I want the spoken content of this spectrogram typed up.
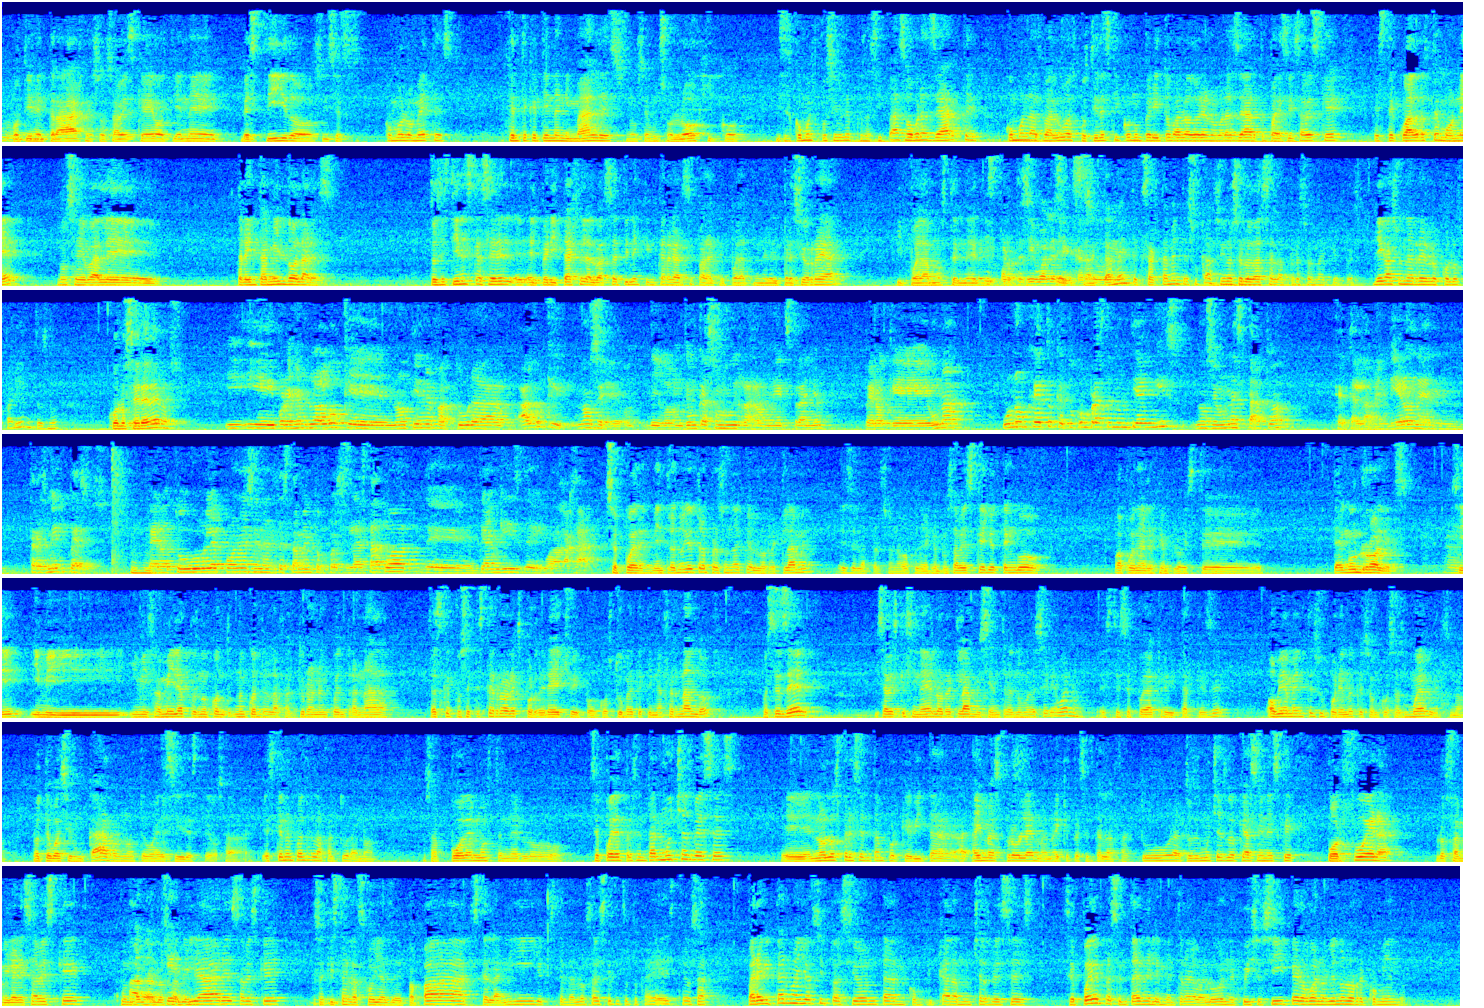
O tiene trajes, o sabes qué, o tiene vestidos, y dices, ¿cómo lo metes? Gente que tiene animales, no sé, un zoológico, dices, ¿cómo es posible? Pues así pasa, obras de arte, ¿cómo las evalúas? Pues tienes que ir con un perito evaluador en obras de arte para decir, ¿sabes qué? Este cuadro, este monet, no sé, vale 30 mil dólares. Entonces tienes que hacer el, el peritaje, el albacea tiene que encargarse para que pueda tener el precio real y podamos tener... Y este, partes iguales en caso de- Exactamente, exactamente, su caso. Y no se lo das a la persona que pues llegas a un arreglo con los parientes, ¿no? Con los herederos. Y, y, por ejemplo, algo que no tiene factura, algo que, no sé, digo, de un caso muy raro, muy extraño, pero que una, un objeto que tú compraste en un tianguis, no sé, una estatua, que te la vendieron en 3 mil pesos, pero tú le pones en el testamento, pues, la estatua de tianguis de Guadalajara. Se puede, mientras no haya otra persona que lo reclame, es de la persona. Voy a poner ejemplo. ¿Sabes qué? Yo tengo, voy a poner el ejemplo, este, tengo un Rolex, Ah. ¿sí? Y mi, y mi familia pues no, no encuentra la factura, no encuentra nada. ¿Sabes qué? Pues sé que este Rolex por derecho y por costumbre que tenía Fernando, pues es de él. Y sabes que si nadie lo reclama y si entra el número de serie, bueno, este se puede acreditar que es de él. Obviamente suponiendo que son cosas muebles, ¿no? No te voy a decir un carro, no te voy a decir, este, o sea, es que no encuentro la factura, no. O sea, podemos tenerlo, se puede presentar muchas veces, eh, no los presentan porque evita, hay más problema, no hay que presentar la factura, entonces muchas lo que hacen es que por fuera, los familiares, ¿sabes qué? Juntan Ah, a los ¿quién? familiares, ¿sabes qué? Pues aquí están las joyas de papá, aquí está el anillo, aquí está el reloj, ¿sabes qué? Te toca este, o sea, para evitar mayor situación tan complicada muchas veces se puede presentar en el inventario de valor en el juicio, sí, pero bueno, yo no lo recomiendo,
